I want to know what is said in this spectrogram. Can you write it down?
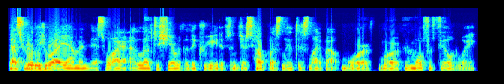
that's really who I am, and that's why I love to share with other creatives and just help us live this life out more, more in a more fulfilled way.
